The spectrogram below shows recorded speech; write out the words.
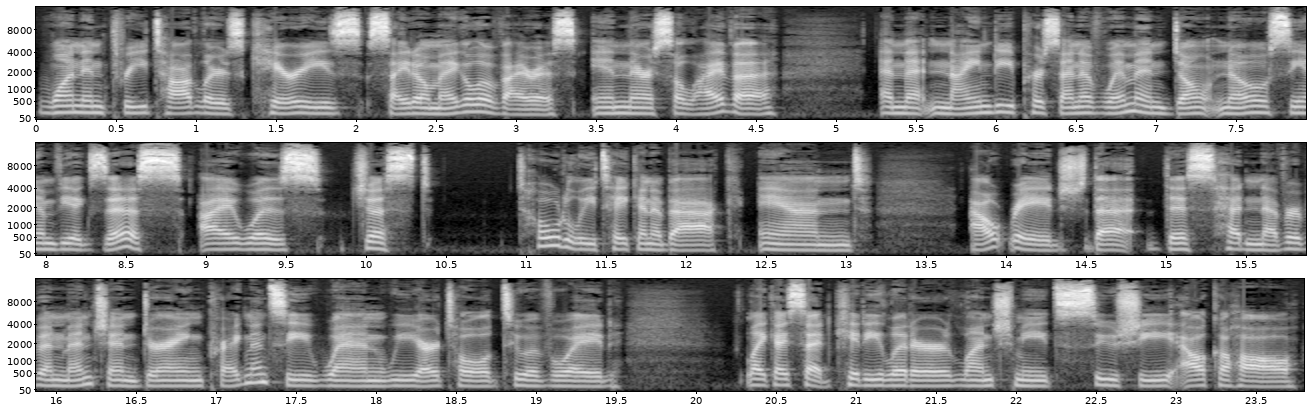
one in three toddlers carries cytomegalovirus in their saliva, and that 90% of women don't know CMV exists. I was just totally taken aback and outraged that this had never been mentioned during pregnancy when we are told to avoid like I said, kitty litter, lunch meats, sushi, alcohol.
